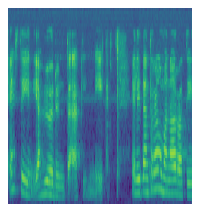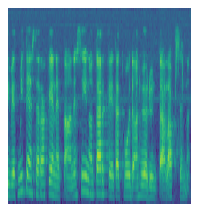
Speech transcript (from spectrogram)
esiin ja hyödyntääkin niitä. Eli tämän traumanarratiivi, että miten se rakennetaan, niin siinä on tärkeää, että voidaan hyödyntää lapsen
